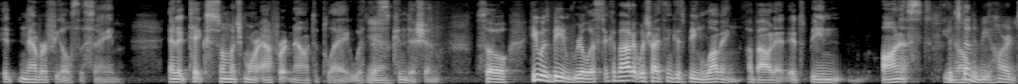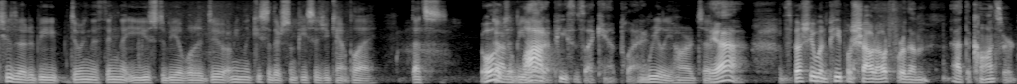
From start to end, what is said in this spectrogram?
it never feels the same. And it takes so much more effort now to play with this condition. So he was being realistic about it, which I think is being loving about it. It's being honest, you it's got to be hard too, though, to be doing the thing that you used to be able to do. I mean, like you said, there's some pieces you can't play. That's oh, there's a lot like of pieces I can't play. really hard to. Yeah, especially when people shout out for them at the concert,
